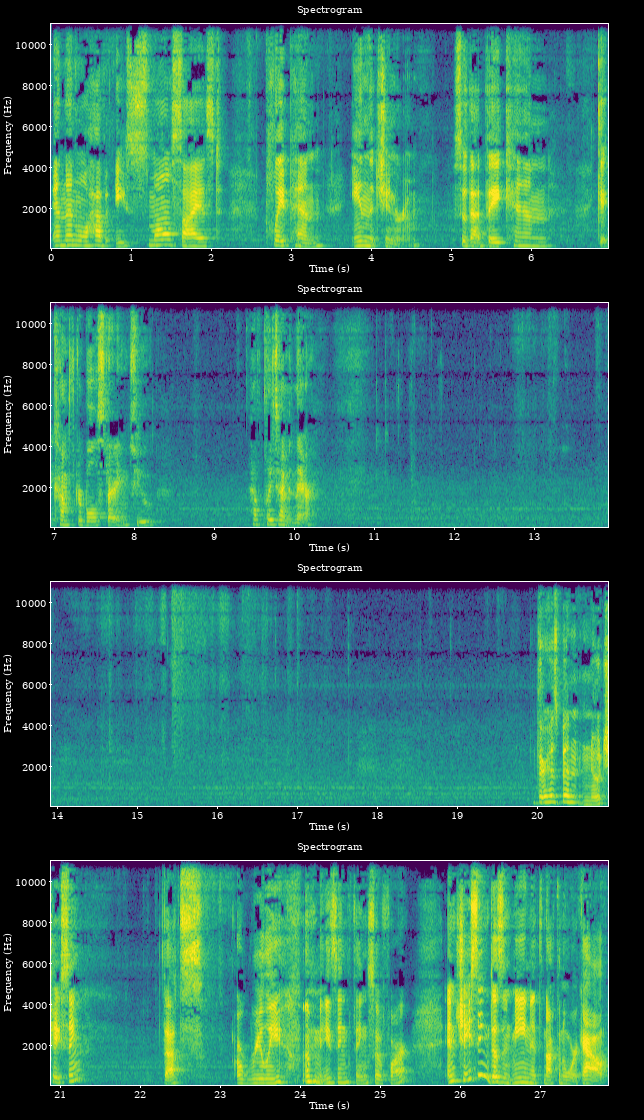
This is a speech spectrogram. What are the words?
and then we'll have a small sized playpen in the chin room so that they can get comfortable starting to have playtime in there. There has been no chasing. That's a really amazing thing so far. And chasing doesn't mean it's not going to work out.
